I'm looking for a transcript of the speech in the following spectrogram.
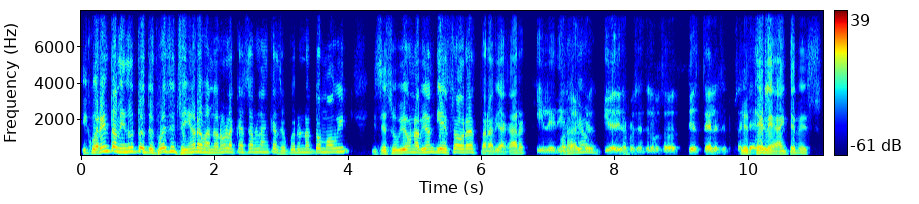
Y 40 minutos después el señor abandonó la Casa Blanca, se fue en un automóvil y se subió a un avión 10 horas para viajar. Y le dijo, Por al, avión. y le dijo al presidente López Obrador, "Tienes tele, pues ahí te tele, ves". ahí te ves.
